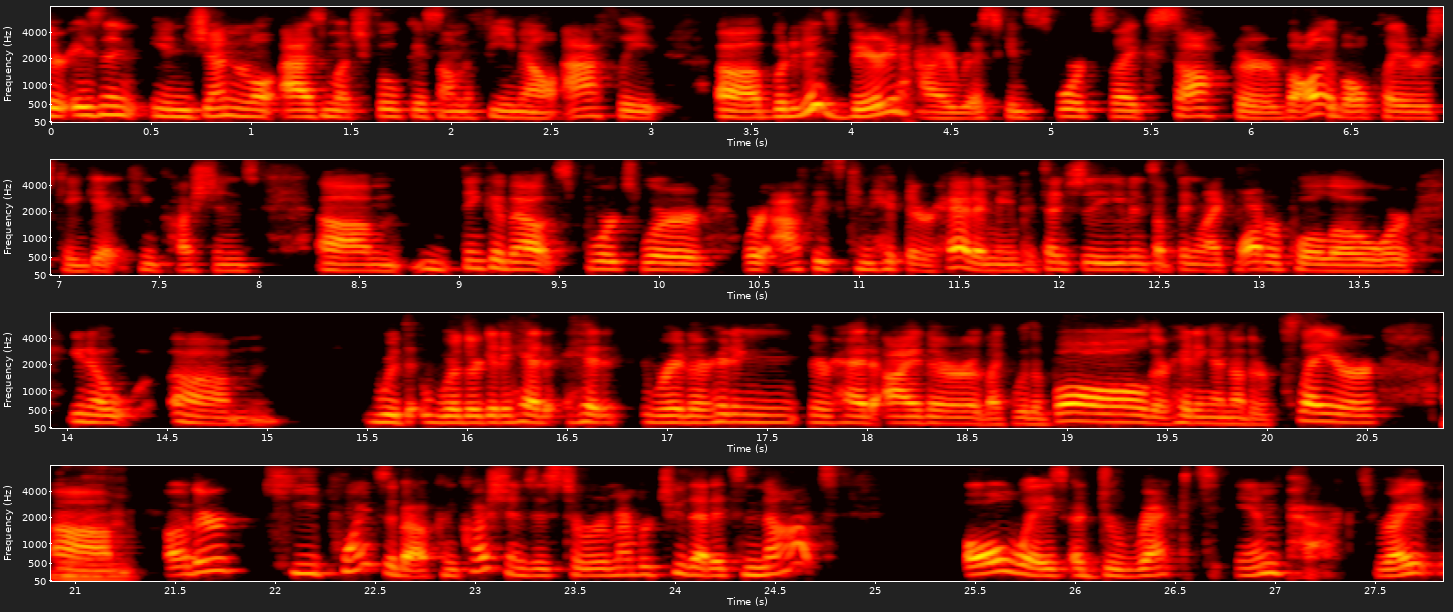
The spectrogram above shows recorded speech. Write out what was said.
there isn't in general as much focus on the female athlete. Uh, but it is very high risk in sports like soccer. Volleyball players can get concussions. Um, think about sports where where athletes can hit their head. I mean, potentially even something like water polo, or you know, um, where, where they're getting hit, hit where they're hitting their head either like with a ball, they're hitting another player. Um, right. Other key points about concussions is to remember too that it's not always a direct impact, right?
